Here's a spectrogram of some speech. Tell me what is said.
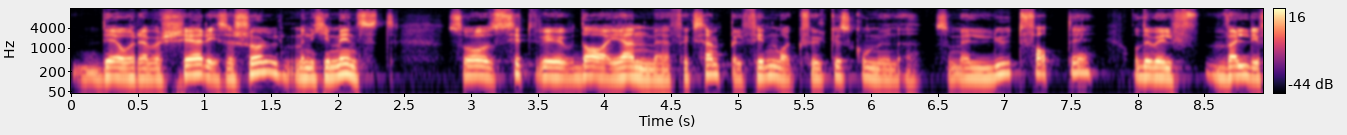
det å reversere i seg sjøl, men ikke minst så sitter vi da igjen med f.eks. Finnmark fylkeskommune, som er lutfattig, og det vil veldig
